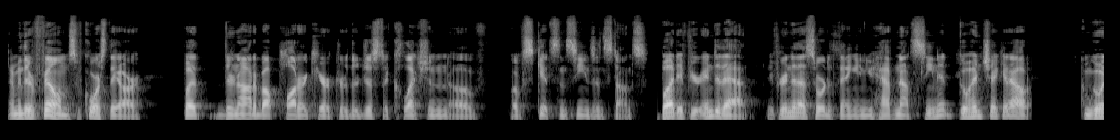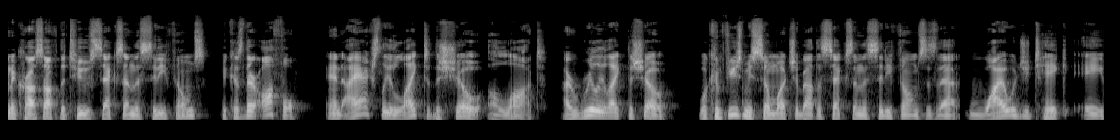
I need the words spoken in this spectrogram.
I mean, they're films, of course they are, but they're not about plot or character. They're just a collection of of skits and scenes and stunts. But if you're into that, if you're into that sort of thing and you have not seen it, go ahead and check it out. I'm going to cross off the two Sex and the City films because they're awful. And I actually liked the show a lot. I really liked the show. What confused me so much about the Sex and the City films is that why would you take a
